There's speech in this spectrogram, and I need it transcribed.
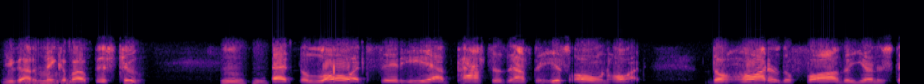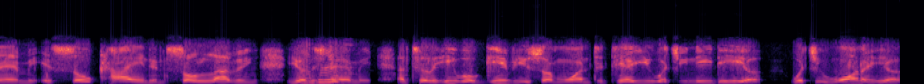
you got to mm-hmm. think about this too. Mm-hmm. That the Lord said He had pastors after His own heart. The heart of the Father, you understand me, is so kind and so loving, you mm-hmm. understand me, until He will give you someone to tell you what you need to hear, what you want to hear,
